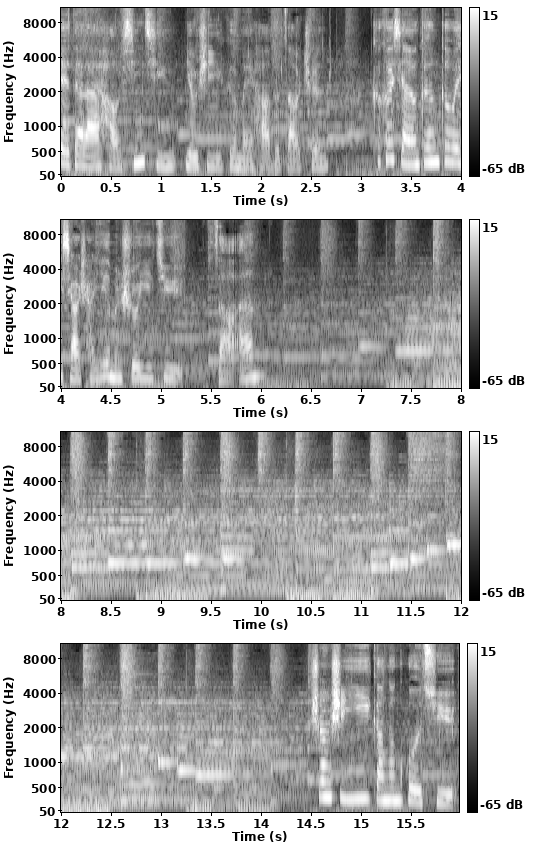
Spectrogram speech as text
好音乐带来好心情，又是一个美好的早晨。可可想要跟各位小茶叶们说一句早安。双十一刚刚过去，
